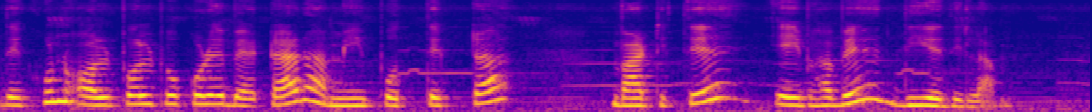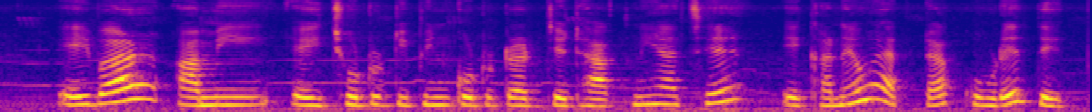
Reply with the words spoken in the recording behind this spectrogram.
দেখুন, অল্প অল্প করে ব্যাটার আমি প্রত্যেকটা বাটিতে এইভাবে দিয়ে দিলাম। এইবার আমি এই ছোট টিফিন কোটোটার যে ঢাকনি আছে, এখানেও একটা করে দেখব।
